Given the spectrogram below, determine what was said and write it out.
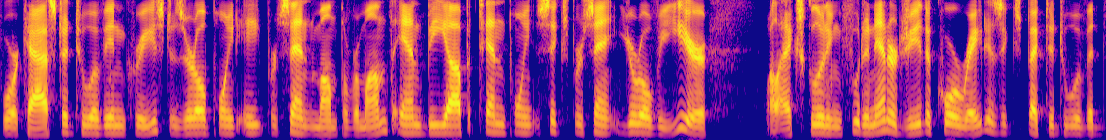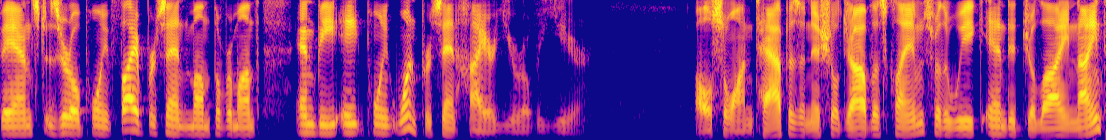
forecasted to have increased 0.8% month over month and be up 10.6% year over year. While excluding food and energy, the core rate is expected to have advanced 0.5% month over month and be 8.1% higher year over year. Also on tap is initial jobless claims for the week ended July 9th,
